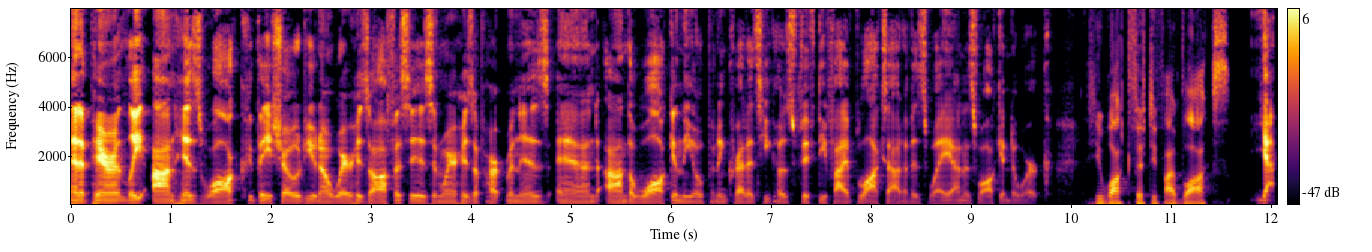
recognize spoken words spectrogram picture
and apparently on his walk they showed you know where his office is and where his apartment is, and on the walk in the opening credits he goes 55 blocks out of his way on his walk into work. He walked 55 blocks. Yeah,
